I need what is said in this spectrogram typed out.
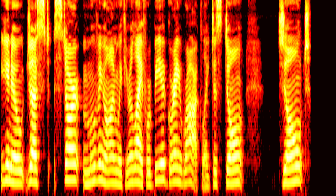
you know, just start moving on with your life or be a gray rock. Like just don't don't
